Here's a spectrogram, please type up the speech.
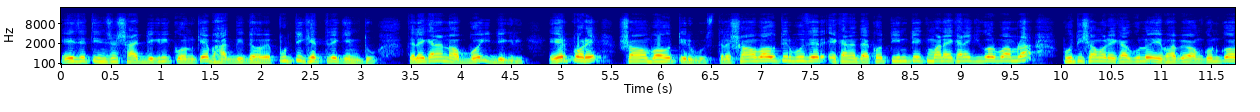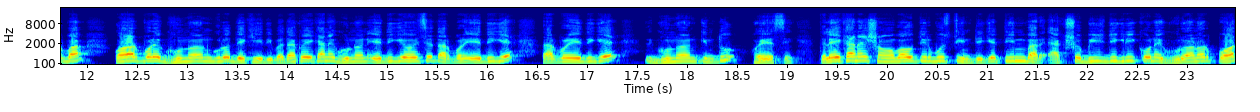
এই যে তিনশো ষাট ডিগ্রি কোণকে ভাগ দিতে হবে প্রতি ক্ষেত্রে কিন্তু। তাহলে এখানে নব্বই ডিগ্রি। এরপরে সমবাহু ত্রিভুজ। তাহলে সমবাহু ত্রিভুজের এখানে দেখো তিনটি মানে এখানে কি করব আমরা? প্রতিসম রেখাগুলো এভাবে অঙ্কন করবা। করার পরে ঘূর্ণয়নগুলো দেখিয়ে দিবা। দেখো এখানে ঘূর্ণয়ন এদিকে হয়েছে, তারপরে এদিকে তারপরে এদিকে ঘূর্ণয়ন কিন্তু হয়েছে। তাহলে এখানে সমবাহু ত্রিভুজ তিনটিকে তিনবার একশো বিশ ডিগ্রি কোণে ঘুরানোর পর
